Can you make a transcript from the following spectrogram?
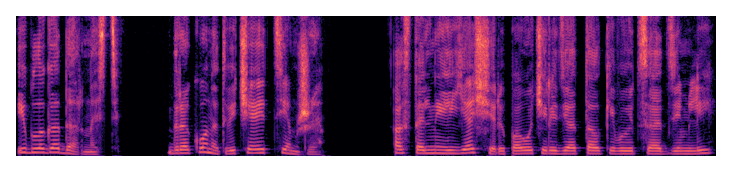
и благодарность. Дракон отвечает тем же. Остальные ящеры по очереди отталкиваются от земли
